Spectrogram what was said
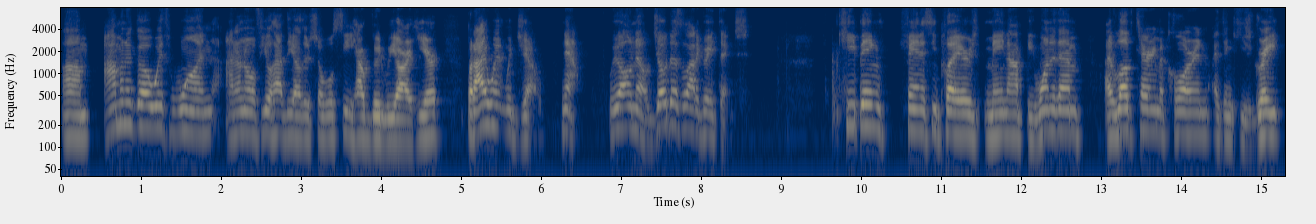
Um, I'm gonna go with one. I don't know if you'll have the other, so we'll see how good we are here. But I went with Joe. Now we all know Joe does a lot of great things keeping fantasy players may not be one of them. I love Terry McLaurin. I think he's great.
